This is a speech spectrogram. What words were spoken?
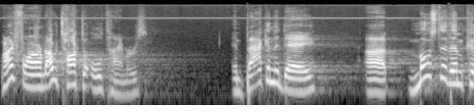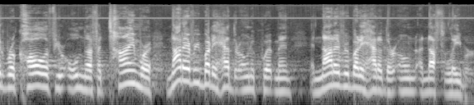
When I farmed, I would talk to old timers, and back in the day, uh, most of them could recall, if you're old enough, a time where not everybody had their own equipment and not everybody had their own enough labor.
